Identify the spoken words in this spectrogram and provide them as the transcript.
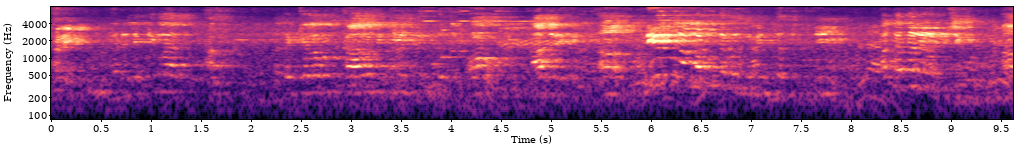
ಸರಿ ನಡಲಿಕ್ಕಿಲ್ಲ ಅದು. ಅದಕ್ಕೆಲ್ಲ ಒಂದು ಕಾಲಮಿತಿ. ಆದರೆ ಹಾ. ನೀನು ನಮ್ಮ ಮುಂದೆ ಬಂದು ನಿಂತದ್ದು ಅದನ್ನು ನೆನಪಿಸಿಕೊಂಡು ಹಾ.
